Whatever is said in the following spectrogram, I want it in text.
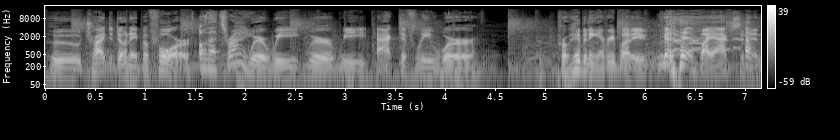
who tried to donate before. Oh, that's right. Where we where we actively were prohibiting everybody by accident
